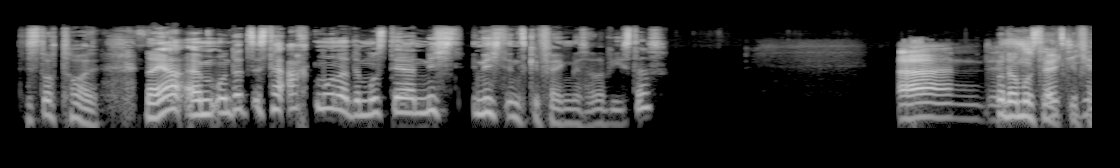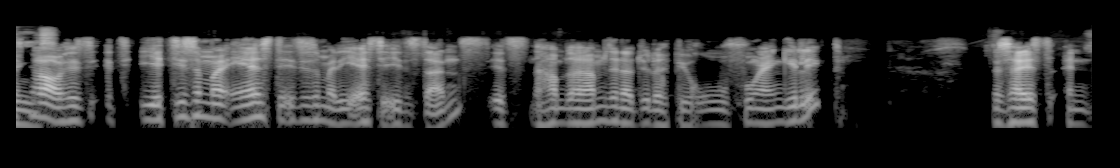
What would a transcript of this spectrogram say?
Das ist doch toll. Naja, ähm, und jetzt ist der acht Monate, muss der nicht, nicht ins Gefängnis, oder wie ist das? Äh, das Oder muss der ins jetzt Gefängnis? raus. Jetzt, jetzt, jetzt ist einmal erste, jetzt ist einmal die erste Instanz. Jetzt haben, haben sie natürlich Berufung eingelegt. Das heißt, ein,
